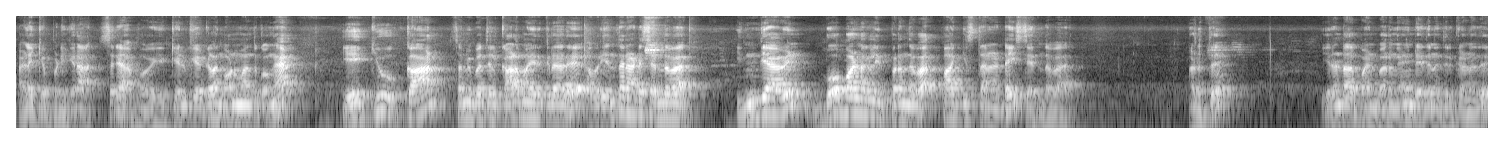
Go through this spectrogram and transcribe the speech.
அழைக்கப்படுகிறார். சரியா? அப்போ கேள்வி கேட்கலாம் கவனமாக இருந்துக்கோங்க. ஏ கியூ கான் சமீபத்தில் காலமாயிருக்கிறாரு. அவர் எந்த நாட்டை சேர்ந்தவர்? இந்தியாவின் போபால் நகரில் பிறந்தவர் பாகிஸ்தான் நாட்டை சேர்ந்தவர். அடுத்து இரண்டாவது பாயிண்ட் பாருங்க. இன்றைய தினத்திற்கானது.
